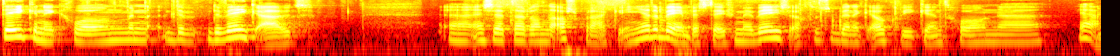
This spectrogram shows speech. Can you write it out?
teken ik gewoon mijn, de, de week uit. Eh, en zet daar dan de afspraken in. Ja, daar ben je best even mee bezig. Dus dan ben ik elk weekend gewoon, eh, ja,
